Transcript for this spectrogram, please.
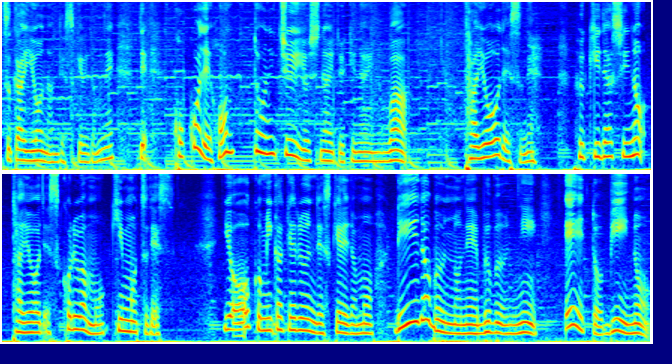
使いようなんですけれどもねでここで本当に注意をしないといけないのは多様ですね。吹き出しの多様です。これはもう禁物です。よく見かけるんですけれどもリード文のね部分に A と B の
